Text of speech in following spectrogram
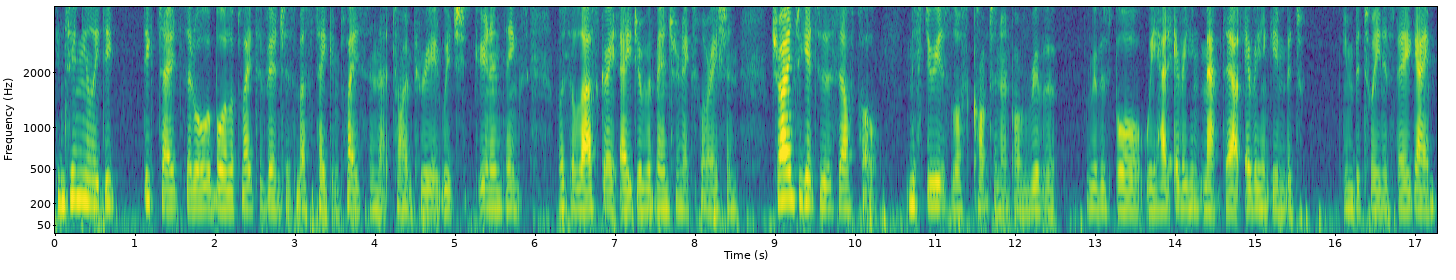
continually di- dictates that all of Boilerplate's adventures must have taken place in that time period, which Goonan thinks was the last great age of adventure and exploration trying to get to the South Pole, mysterious lost continent or river, Rivers Ball. We had everything mapped out, everything in, bet- in between is fair game.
